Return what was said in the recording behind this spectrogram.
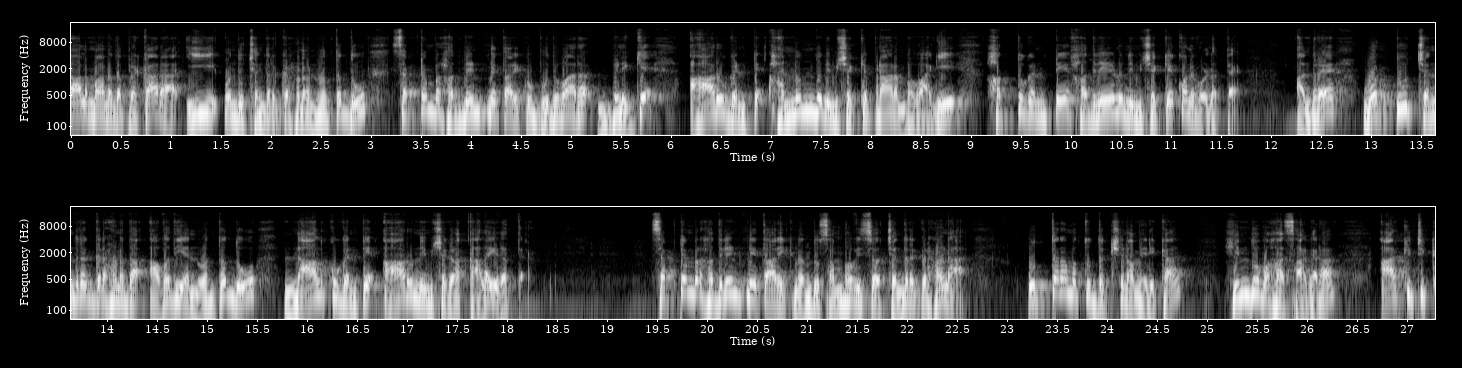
ಕಾಲಮಾನದ ಪ್ರಕಾರ ಈ ಒಂದು ಚಂದ್ರಗ್ರಹಣ ಅನ್ನುವಂಥದ್ದು ಸೆಪ್ಟೆಂಬರ್ ಹದಿನೆಂಟನೇ ತಾರೀಕು ಬುಧವಾರ ಬೆಳಿಗ್ಗೆ ಆರು ಗಂಟೆ ಹನ್ನೊಂದು ನಿಮಿಷಕ್ಕೆ ಪ್ರಾರಂಭವಾಗಿ ಹತ್ತು ಗಂಟೆ ಹದಿನೇಳು ನಿಮಿಷಕ್ಕೆ ಕೊನೆಗೊಳ್ಳುತ್ತೆ. ಅಂದರೆ ಒಟ್ಟು ಚಂದ್ರಗ್ರಹಣದ ಅವಧಿ ಅನ್ನುವಂಥದ್ದು ನಾಲ್ಕು ಗಂಟೆ ಆರು ನಿಮಿಷಗಳ ಕಾಲ ಇರುತ್ತೆ. ಸೆಪ್ಟೆಂಬರ್ ಹದಿನೆಂಟನೇ ತಾರೀಕಿನಂದು ಸಂಭವಿಸುವ ಚಂದ್ರಗ್ರಹಣ ಉತ್ತರ ಮತ್ತು ದಕ್ಷಿಣ ಅಮೆರಿಕ, ಹಿಂದೂ ಮಹಾಸಾಗರ, ಆರ್ಕಿಟಿಕ್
